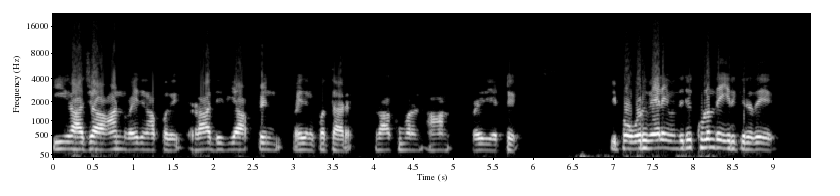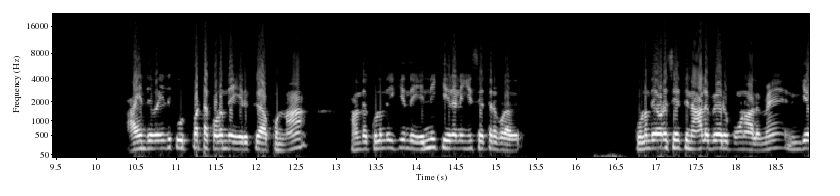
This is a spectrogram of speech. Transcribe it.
இ ராஜா ஆண் வயது நாற்பது. ரா திவ்யா பெண் வயது முப்பத்தாறு. ரா குமரன் ஆண் வயது எட்டு. இப்போ ஒரு வேலை வந்துட்டு குழந்தை இருக்கிறது. ஐந்து வயதுக்கு உட்பட்ட குழந்தை இருக்கு அப்படின்னா அந்த குழந்தைக்கு இந்த எண்ணிக்கையில நீங்க சேர்த்துடக்கூடாது. குழந்தையோட சேர்த்து நாலு பேர் போனாலுமே இங்கே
